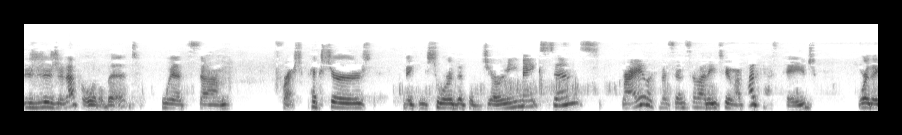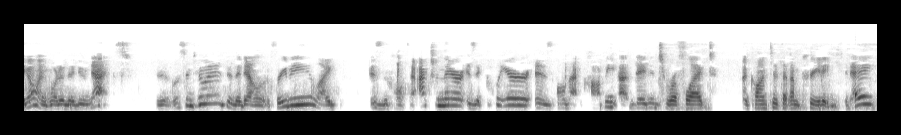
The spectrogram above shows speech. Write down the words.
zhuzh it up a little bit with some fresh pictures, making sure that the journey makes sense, right? Like if I send somebody to my podcast page, where are they going? What do they do next? Do they listen to it? Do they download a freebie? Like, is the call to action there? Is it clear? Is all that copy updated to reflect the content that I'm creating today?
